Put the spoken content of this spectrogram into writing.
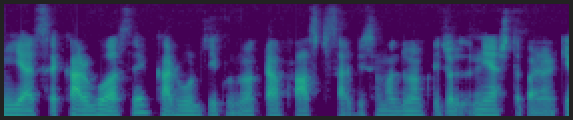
ইয়ে আছে কার্গো আছে কার্গোর যে কোনো একটা ফাস্ট সার্ভিসের মাধ্যমে আপনি নিয়ে আসতে পারেন আর কি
